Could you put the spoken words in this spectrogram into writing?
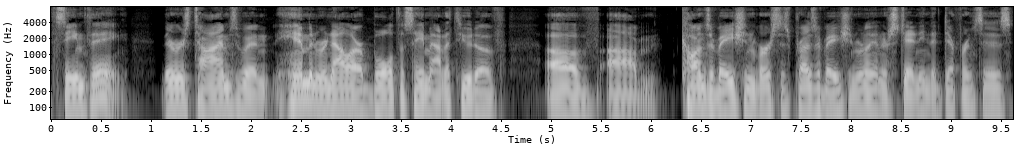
same thing. There was times when him and Rinella are both the same attitude of of um, conservation versus preservation, really understanding the differences,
